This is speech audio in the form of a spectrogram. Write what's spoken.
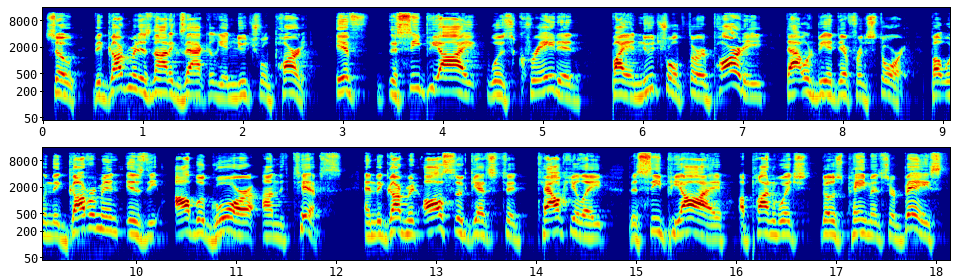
So the government is not exactly a neutral party. If the CPI was created by a neutral third party, that would be a different story. But when the government is the obligor on the tips, and the government also gets to calculate the CPI upon which those payments are based,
